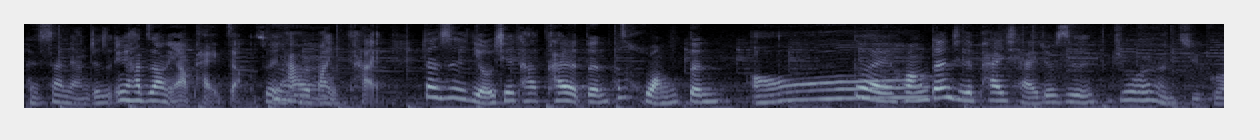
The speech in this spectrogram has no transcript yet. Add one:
很善良，就是因为他知道你要拍照，所以他会帮你开。但是有一些他开了灯，它是黄灯，哦，对，黄灯其实拍起来就是就会很奇怪。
